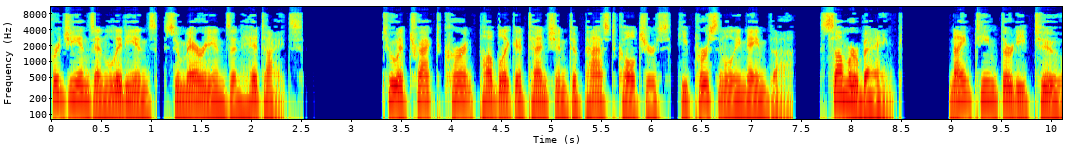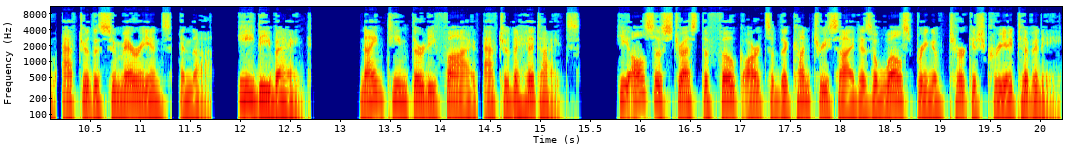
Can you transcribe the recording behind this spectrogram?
civilizations—Phrygians and Lydians, Sumerians and Hittites. To attract current public attention to past cultures, he personally named the Sümerbank 1932 after the Sumerians, and the Etibank 1935 after the Hittites. He also stressed the folk arts of the countryside as a wellspring of Turkish creativity.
